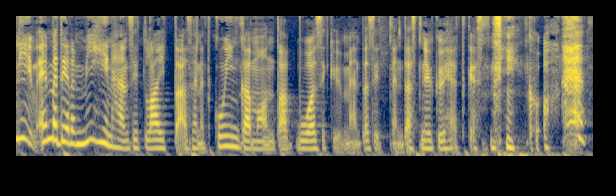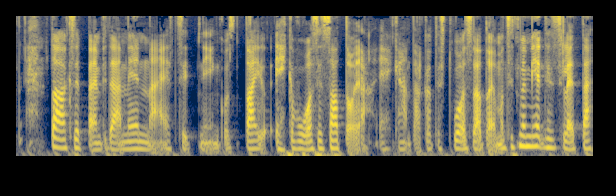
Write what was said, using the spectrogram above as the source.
niin, en mä tiedä mihin hän sitten laittaa sen, että kuinka monta vuosikymmentä sitten tästä nykyhetkestä niin kuin, taaksepäin pitää mennä, että sit, niin kuin, tai ehkä vuosisatoja, ehkä hän tarkoitti vuosisatoja, mutta sitten mä mietin sille, että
